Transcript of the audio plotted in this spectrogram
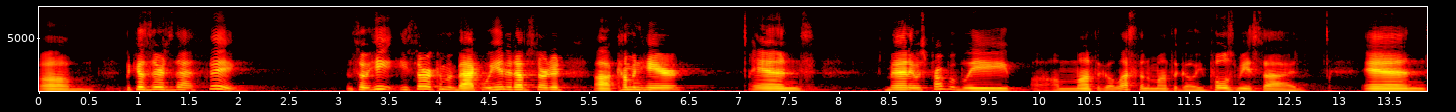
Um, because there's that thing. And so he, he started coming back. We ended up started uh, coming here. And, man, it was probably a month ago, less than a month ago. He pulls me aside. And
